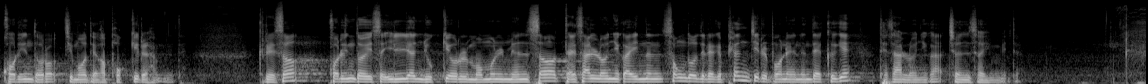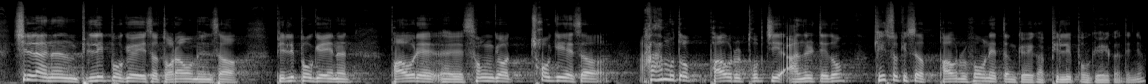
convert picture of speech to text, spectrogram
고린도로 디모데가 복귀를 합니다. 그래서 고린도에서 1년 6개월을 머물면서 데살로니가 있는 성도들에게 편지를 보내는데 그게 데살로니가 전서입니다. 신라는 빌립보 교회에서 돌아오면서 빌립보 교회는 바울의 성교 초기에서 아무도 바울을 돕지 않을 때도 계속해서 바울을 후원했던 교회가 빌립보 교회거든요.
